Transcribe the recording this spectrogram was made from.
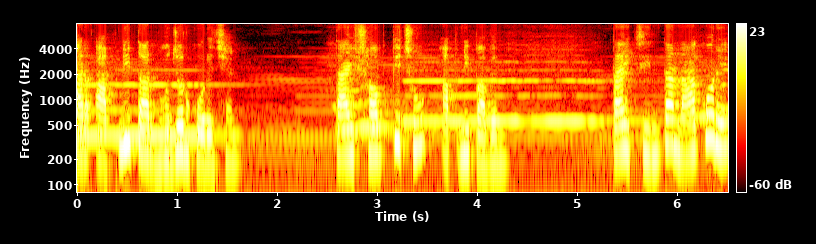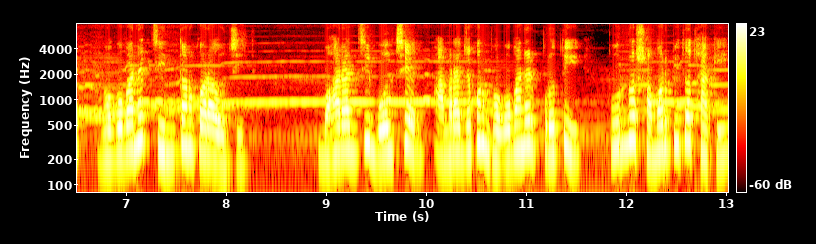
আর আপনি তার ভোজন করেছেন। তাই সব কিছু আপনি পাবেন। তাই চিন্তা না করে ভগবানের চিন্তন করা উচিত। মহারাজজি বলছেন, আমরা যখন ভগবানের প্রতি পূর্ণ সমর্পিত থাকি,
